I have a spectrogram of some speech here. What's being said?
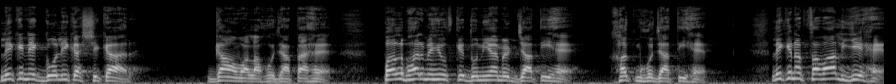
लेकिन एक गोली का शिकार गाँव वाला हो जाता है। पल भर में ही उसकी दुनिया मिट जाती है, खत्म हो जाती है। लेकिन अब सवाल यह है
